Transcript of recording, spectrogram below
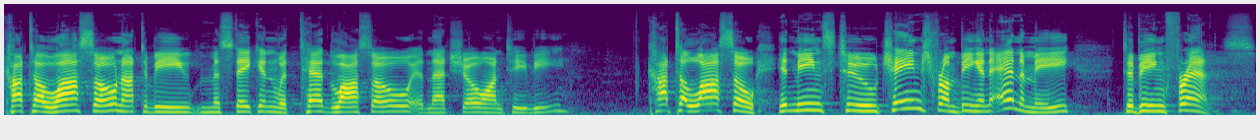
katallasso, not to be mistaken with Ted Lasso in that show on TV. katallasso, it means to change from being an enemy to being friends.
